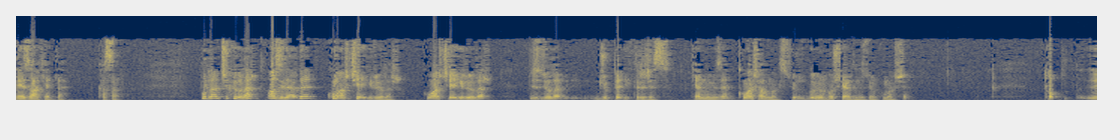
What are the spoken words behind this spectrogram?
Nezaketle kasap. Buradan çıkıyorlar. Az ileride kumaşçıya giriyorlar. Kumaşçıya giriyorlar. Biz diyorlar cübbe diktireceğiz kendimize. Kumaş almak istiyoruz. Buyurun hoş geldiniz diyor kumaşçı. Top, e,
